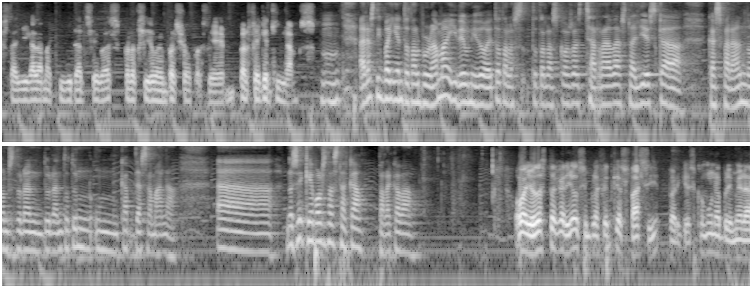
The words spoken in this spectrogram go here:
està lligada amb activitats seves precisament per això, per fer, per fer aquests lligams. Mm. Ara estic veient tot el programa i déu nhi eh, totes, les, totes les coses, xerrades, tallers que, que es faran doncs, durant, durant tot un, un cap de setmana. Uh, no sé què vols destacar per acabar. Home, jo destacaria el simple fet que es faci, perquè és com una primera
